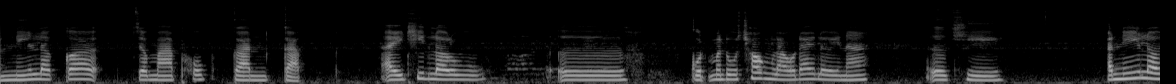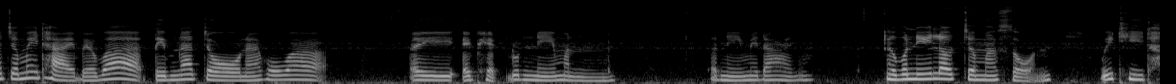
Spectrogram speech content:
ันนี้เราก็จะมาพบกันกับไอที่เราเออกดมาดูช่องเราได้เลยนะ โอเค อันนี้เราจะไม่ถ่ายแบบว่าเต็มหน้าจอนะ เพราะว่าไอไอแพดรุ่นนี้มันอันนี้ไม่ได้นะเดี๋ยววันนี้เราจะมาสอนวิธีท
